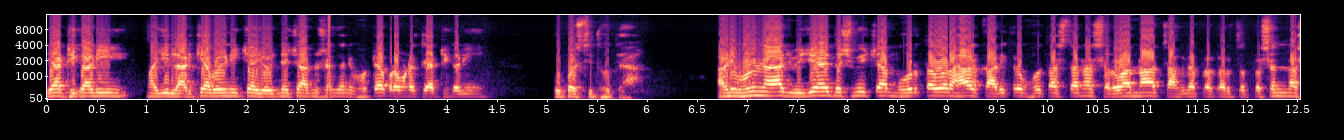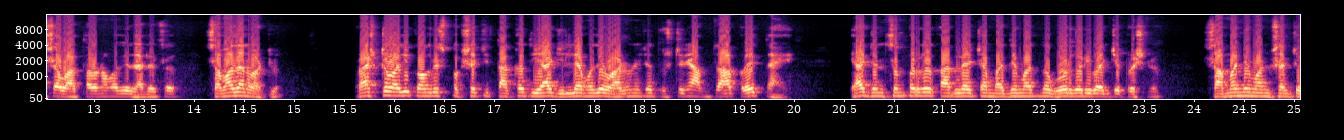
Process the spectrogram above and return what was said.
या ठिकाणी माझी लाडक्या बहिणीच्या योजनेच्या अनुषंगाने मोठ्या प्रमाणात या ठिकाणी उपस्थित होत्या. आणि म्हणून आज विजयादशमीच्या मुहूर्तावर हा कार्यक्रम होत असताना सर्वांना चांगल्या प्रकारचं प्रसन्न अशा वातावरणामध्ये झाल्याचं समाधान वाटलं. राष्ट्रवादी काँग्रेस पक्षाची ताकद या जिल्ह्यामध्ये वाढवण्याच्या दृष्टीने आमचा हा प्रयत्न आहे. या जनसंपर्क कार्यालयाच्या माध्यमातून गोरगरिबांचे प्रश्न सामान्य माणसांचे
